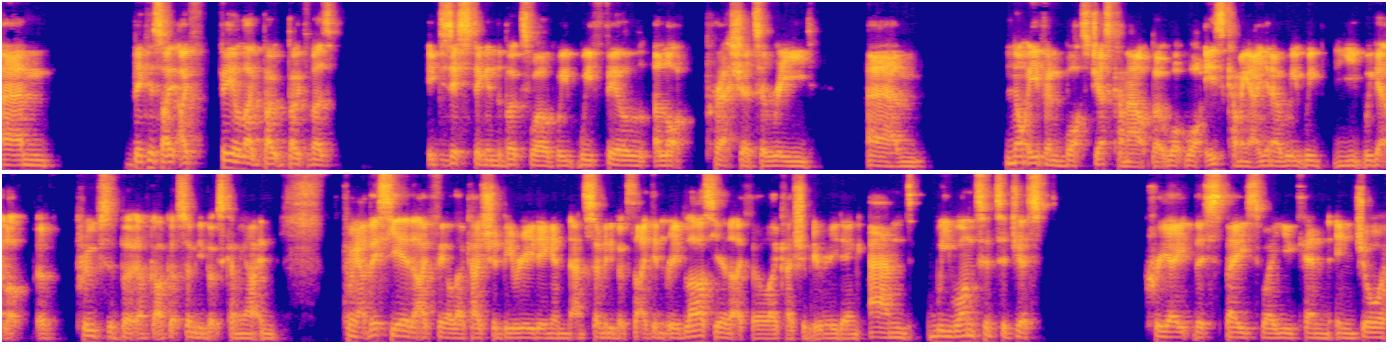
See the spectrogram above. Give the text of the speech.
um, because I, I feel like both both of us existing in the books world, we we feel a lot of pressure to read. Um, not even what's just come out, but what what is coming out. You know, we we we get a lot of proofs of book. I've got, I've got so many books coming out in coming out this year that I feel like I should be reading, and and so many books that I didn't read last year that I feel like I should be reading. And we wanted to just create this space where you can enjoy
